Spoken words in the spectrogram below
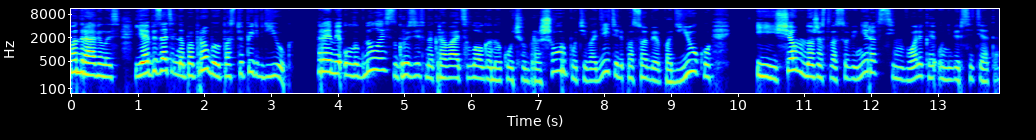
Понравилось. Я обязательно попробую поступить в Дьюк. Реми улыбнулась, сгрузив на кровать Логана кучу брошюр, путеводитель, пособия по Дьюку и еще множество сувениров с символикой университета.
